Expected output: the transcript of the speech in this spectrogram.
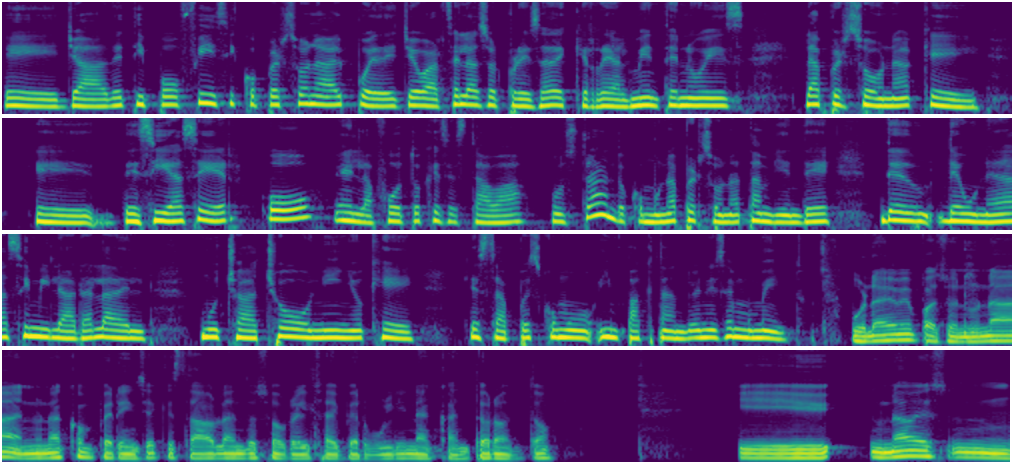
eh, ya de tipo físico, personal, puede llevarse la sorpresa de que realmente no es la persona que, que decía ser o en la foto que se estaba mostrando, como una persona también de, de, de una edad similar a la del muchacho o niño que, que está pues como impactando en ese momento. Una vez me pasó en una, en una conferencia que estaba hablando sobre el cyberbullying acá en Toronto. Y una vez, mm,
